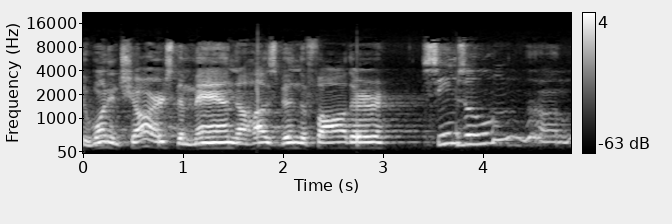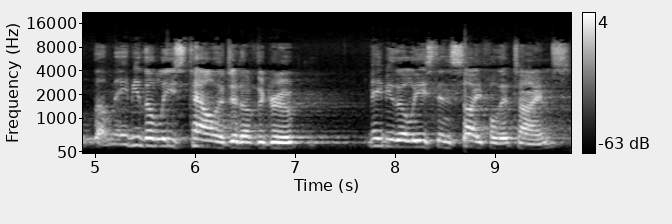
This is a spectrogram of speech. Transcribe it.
the one in charge, the man, the husband, the father, seems a, uh, maybe the least talented of the group maybe the least insightful at times.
